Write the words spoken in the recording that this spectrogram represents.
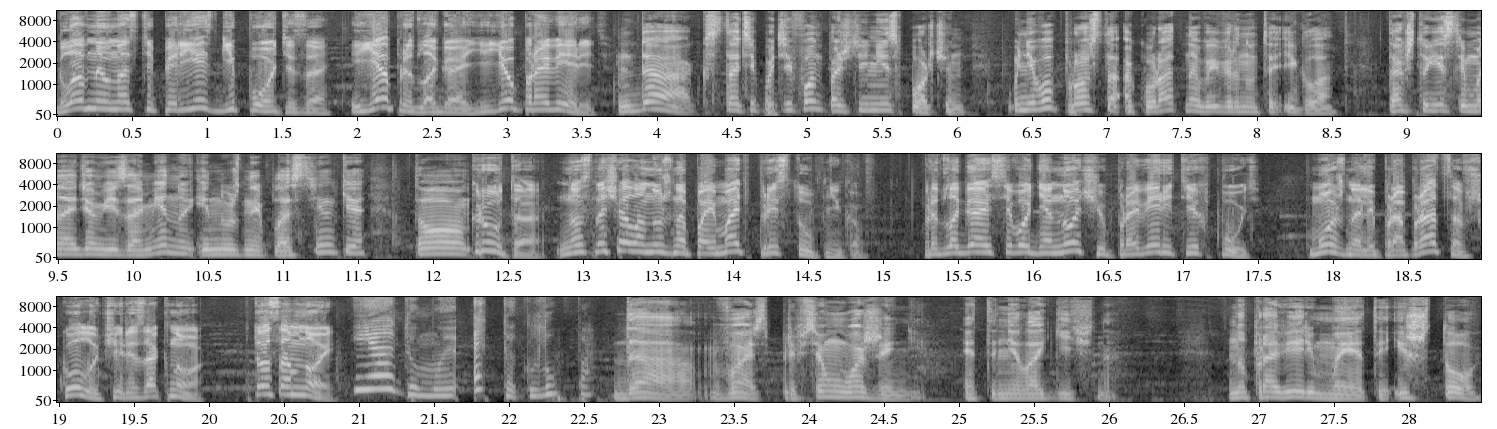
Главное, у нас теперь есть гипотеза, и я предлагаю ее проверить. Да, кстати, патефон почти не испорчен. У него просто аккуратно вывернута игла. Так что если мы найдем ей замену и нужные пластинки, то... Круто, но сначала нужно поймать преступников. Предлагаю сегодня ночью проверить их путь. Можно ли пробраться в школу через окно? Кто со мной? Я думаю, это глупо. Да, Вась, при всем уважении, это нелогично. Но проверим мы это, и что?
